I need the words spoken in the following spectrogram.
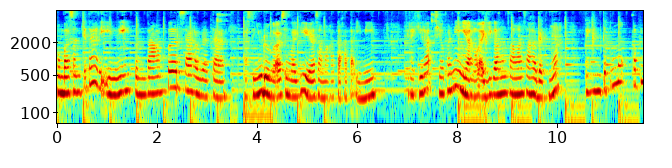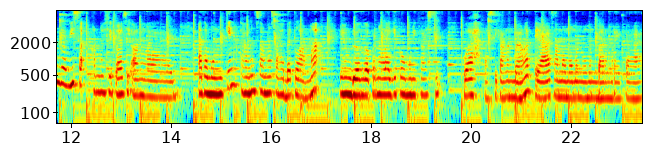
Pembahasan kita hari ini tentang persahabatan. Pastinya udah nggak asing lagi ya sama kata-kata ini Kira-kira siapa nih yang lagi kangen sama sahabatnya? Pengen ketemu tapi nggak bisa karena situasi online. Atau mungkin kangen sama sahabat lama yang udah nggak pernah lagi komunikasi. Wah, pasti kangen banget ya sama momen-momen bareng mereka.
